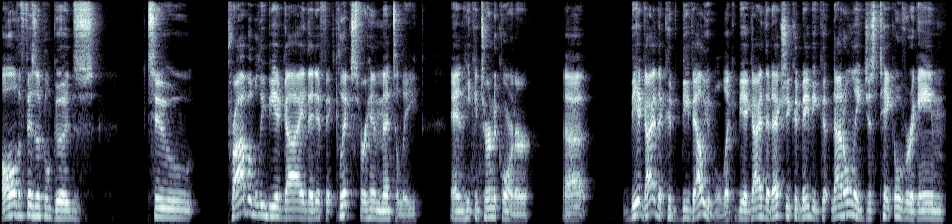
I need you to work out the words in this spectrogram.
all the physical goods to probably be a guy that if it clicks for him mentally and he can turn the corner, uh, be a guy that could be valuable. Like be a guy that actually could maybe not only just take over a game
